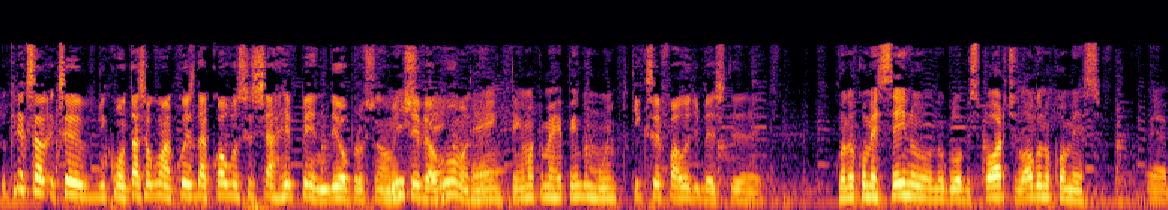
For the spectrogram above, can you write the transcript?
Eu queria que você, que você me contasse alguma coisa da qual você se arrependeu profissionalmente. Ixi, Teve tem, alguma? Tem, tem uma que eu me arrependo muito. O que, que você falou de besteira aí? Quando eu comecei no, no Globo Esporte, logo no começo, é,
